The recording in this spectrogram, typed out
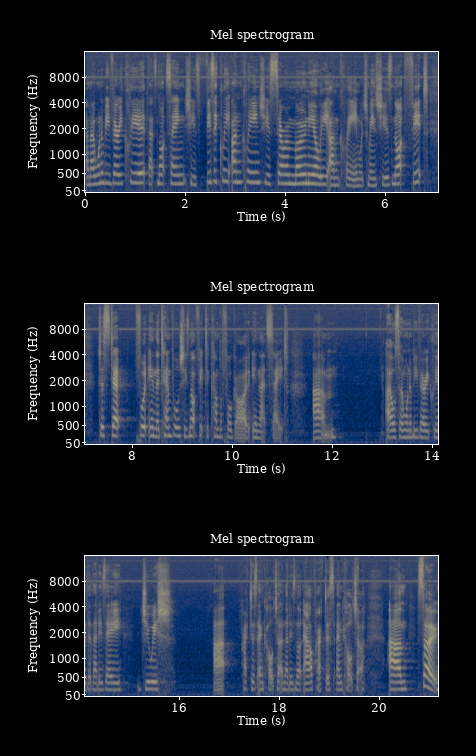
And I want to be very clear that's not saying she is physically unclean, she is ceremonially unclean, which means she is not fit to step foot in the temple, she's not fit to come before God in that state. Um, I also want to be very clear that that is a Jewish uh, practice and culture, and that is not our practice and culture. Um, so,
